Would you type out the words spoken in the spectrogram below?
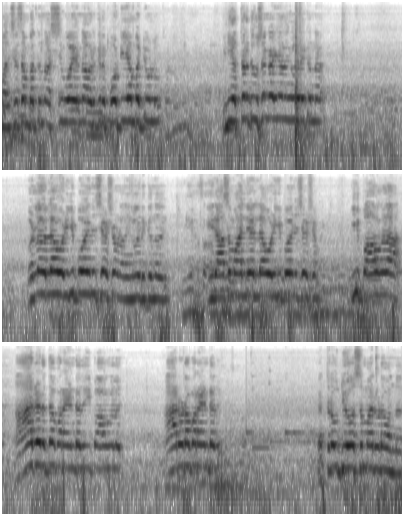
മത്സ്യസമ്പത്ത് നശിച്ചുപോയെന്ന് അവർക്ക് റിപ്പോർട്ട് ചെയ്യാൻ പറ്റുള്ളൂ. ഇനി എത്ര ദിവസം കഴിഞ്ഞാൽ നിങ്ങൾ എടുക്കുന്ന? വെള്ളമെല്ലാം ഒഴുകിപ്പോയതിന് ശേഷമാണോ നിങ്ങൾ എടുക്കുന്നത്? ഈ രാസമാലിന്യം എല്ലാം ഒഴുകിപ്പോയതിന് ശേഷം ഈ പാവങ്ങളെ ആരെടുത്താ പറയേണ്ടത് ഈ പാവങ്ങൾ? ആരോടാ പറയേണ്ടത്? എത്ര ഉദ്യോഗസ്ഥന്മാരിവിടെ വന്ന്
